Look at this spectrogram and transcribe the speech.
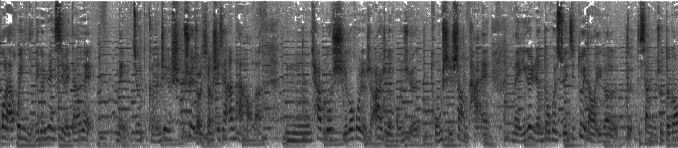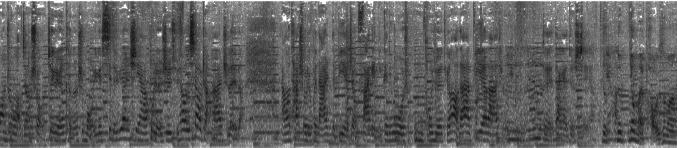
后来会以那个院系为单位。每就可能这个是顺序已经事先安排好了，嗯，差不多十个或者是二十个同学同时上台，每一个人都会随机对到一个德，像你们说德高望重的老教授，这个人可能是某一个系的院士呀，或者是学校的校长啊之类的，然后他手里会拿着你的毕业证发给你，跟你问我说，嗯，同学挺好的啊，毕业啦什么什么的，对，大概就是这样。那要买袍子吗？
